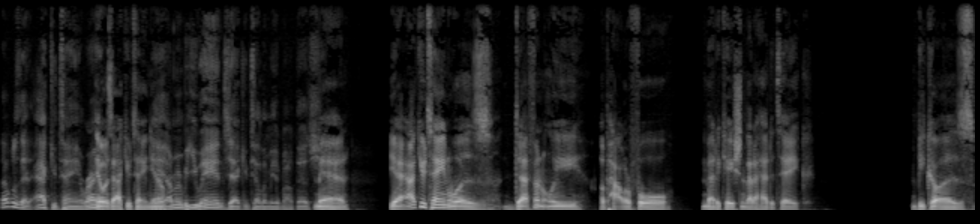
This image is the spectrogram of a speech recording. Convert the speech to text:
That was that Accutane, right? It was Accutane, yeah. yeah. I remember you and Jackie telling me about that shit. Man, yeah, Accutane was definitely a powerful medication that I had to take because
